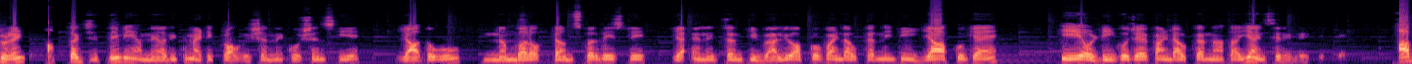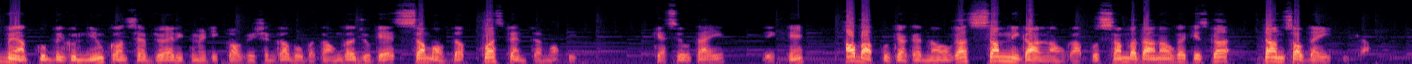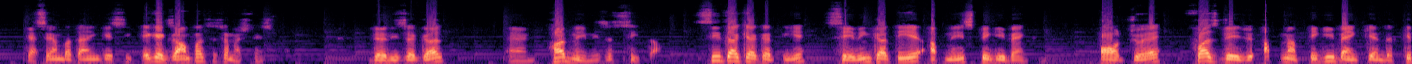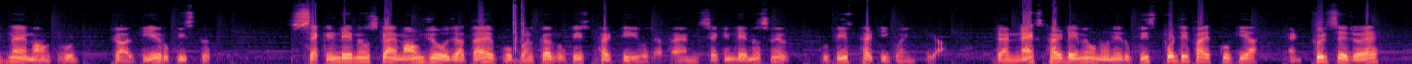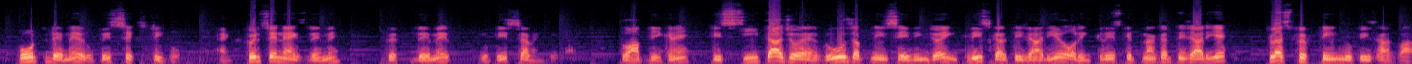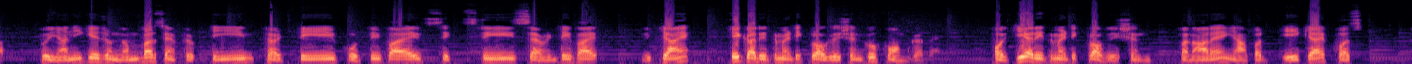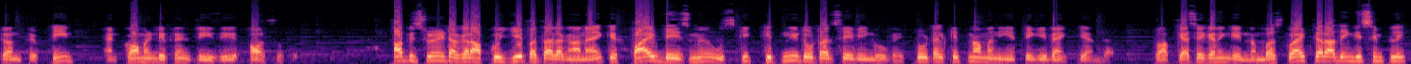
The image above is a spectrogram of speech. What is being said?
Student, अब तक जितने भी हमने अरिथमेटिक प्रोग्रेशन में क्वेश्चंस किए, या तो वो नंबर ऑफ़ टर्म्स पर बेस्ड थे, या एन टर्म की वैल्यू आपको फाइंड आउट करनी थी, या आपको क्या है ए और डी को जो है फाइंड आउट करना था, या इनसे रिलेटेड थे। अब मैं आपको बिल्कुल न्यू कॉन्सेप्ट जो है अरिथमेटिक प्रोग्रेशन का, वो बताऊँगा, जो कि है sum of the first n term of कैसे होता है देखते हैं। अब आपको क्या करना होगा? सम निकालना होगा। आपको सम बताना होगा किसका? टर्म्स ऑफ़ द ए कैसे हम बताएँगे एक एग्ज़ाम्पल से समझते हैं there is a girl and her name is Sita Sita क्या करती है? सेविंग करती है अपने इस पिगी बैंक में। और जो है फ़र्स्ट डे जो अपना पिगी बैंक के अंदर कितना अमाउंट वो डालती है? रुपीज़ फिफ्टी सेकेंड डे में उसका अमाउंट जो हो जाता है, वो बढ़कर रुपीज़ थर्टी हो जाता है। यानी सेकेंड डे में उसने रुपीज़ थर्टी को इन किया। देन नेक्स्ट थर्ड डे में उन्होंने रुपीज़ फोर्टी फाइव को किया। एंड फिर से जो है फोर्थ डे में रुपीज़ सिक्सटी को। एंड फिर से नेक्स्ट डे में फिफ्थ डे में रुपीज़ सेवेंटी फाइव तो आप देख रहे हैं कि सीता जो है, रोज अपनी सेविंग जो है इंक्रीज करती जा रही है और इंक्रीज कितना करती जा रही है? प्लस फिफ्टीन रुपीज़ हर बार। तो यानी कि जो नंबर्स हैं fifteen thirty forty five sixty seventy five क्या है? एक अरिथमेटिक प्रोग्रेशन को फॉर्म कर रहे हैं। और ये अरिथमेटिक प्रोग्रेशन बना रहे हैं। यहाँ पर ए क्या है? First term 15 and common difference D is also अब स्टूडेंट अगर आपको ये पता लगाना है कि फाइव डेज़ में उसकी कितनी टोटल सेविंग हो गई? टोटल कितना मनी है पिगी बैंक के अंदर? तो आप कैसे करेंगे? नंबर्स को ऐड करा देंगे सिंपली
